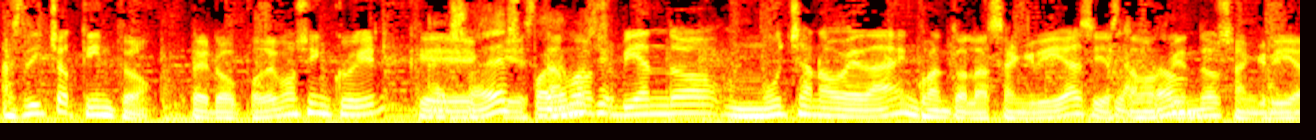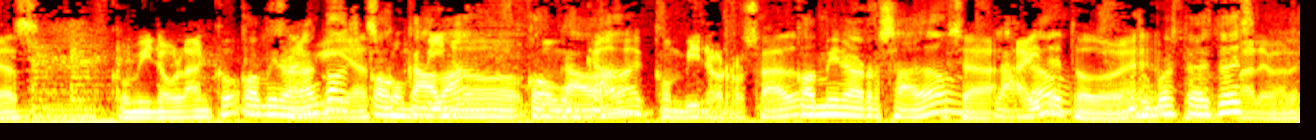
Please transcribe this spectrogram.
Has dicho tinto, pero podemos incluir que, es, estamos podemos- viendo mucha novedad en cuanto a las sangrías y estamos Claro. viendo sangrías con vino blanco, Con vino blanco, con cava, vino, con cava. con vino rosado. Con vino rosado. O sea, claro. hay de todo, ¿eh? Por supuesto, esto es. Vale, vale.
